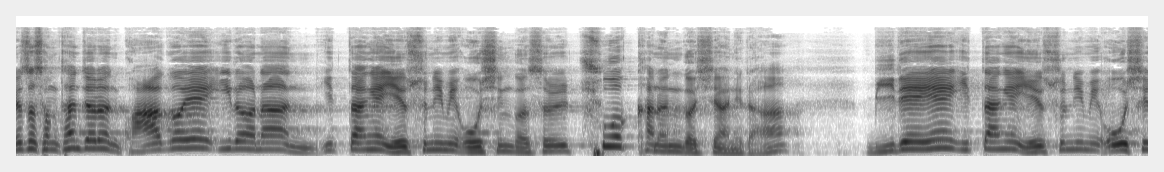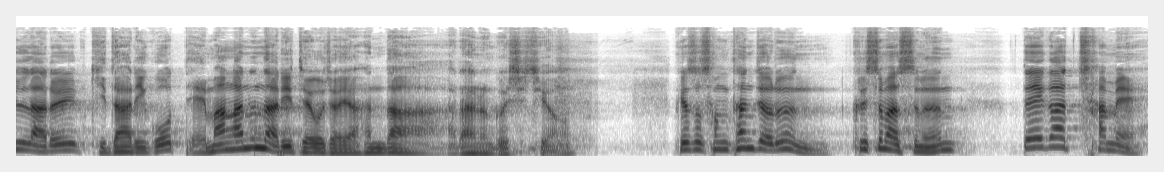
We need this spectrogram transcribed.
그래서 성탄절은 과거에 일어난 이 땅에 예수님이 오신 것을 추억하는 것이 아니라 미래에 이 땅에 예수님이 오실 날을 기다리고 대망하는 날이 되어져야 한다라는 것이죠. 그래서 성탄절은 크리스마스는 때가 참에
